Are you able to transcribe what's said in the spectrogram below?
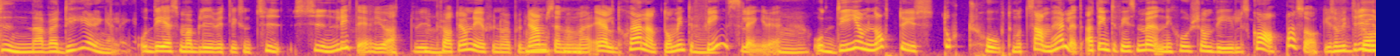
fina värderingar längre. Och det som har blivit liksom ty- synligt är ju att vi Mm. pratade om det för några program sedan, de här eldsjälarna, att de inte finns längre. Mm. Och det om något är ju stort hot mot samhället. Att det inte finns människor som vill skapa saker, som vill driva De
